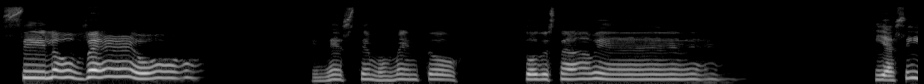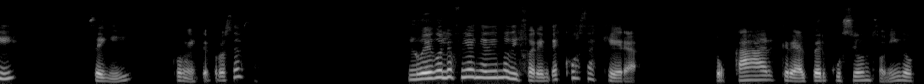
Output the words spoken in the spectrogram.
si lo veo. En este momento todo está bien. Y así seguí con este proceso. Luego le fui añadiendo diferentes cosas que era tocar, crear percusión, sonido,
